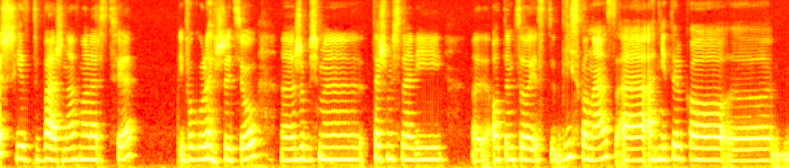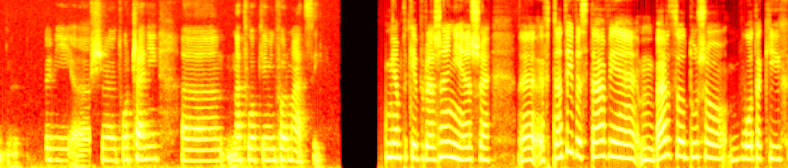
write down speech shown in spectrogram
też jest ważna w malarstwie i w ogóle w życiu, e, żebyśmy też myśleli e, o tym, co jest blisko nas, a, a nie tylko e, byli przytłoczeni natłokiem informacji. Miałam takie wrażenie, że na tej wystawie bardzo dużo było takich,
